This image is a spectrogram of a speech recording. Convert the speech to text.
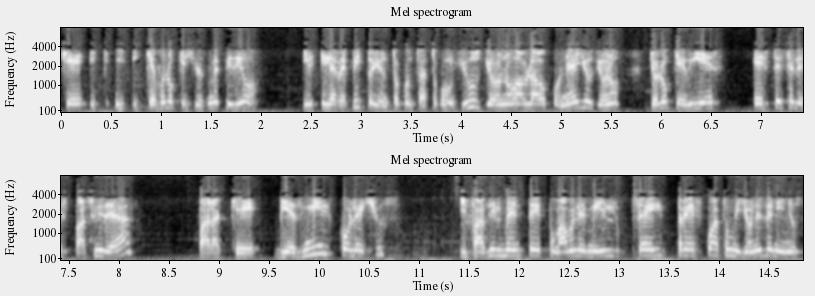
qué, y, qué fue lo que Hughes me pidió. Y, le repito, yo no tengo contrato con Hughes, yo no he hablado con ellos, yo no, yo lo que vi es, este es el espacio ideal para que 10 mil colegios y fácilmente, pongámosle mil, seis, tres, cuatro millones de niños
